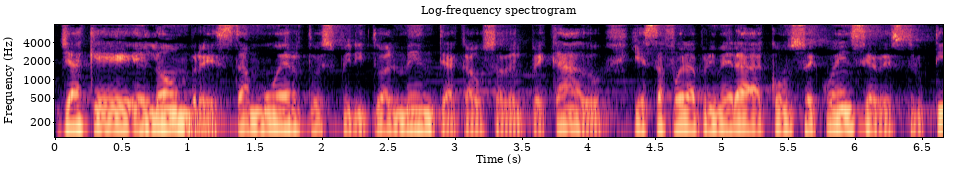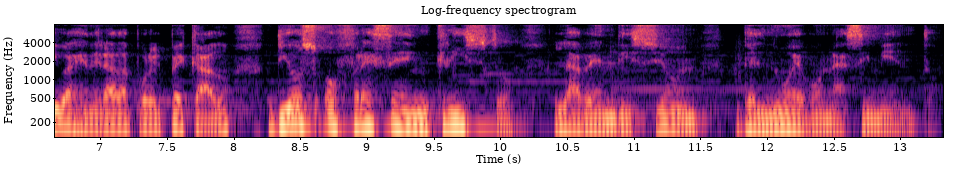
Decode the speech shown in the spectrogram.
ya que el hombre está muerto espiritualmente a causa del pecado, y esta fue la primera consecuencia destructiva generada por el pecado, Dios ofrece en Cristo la bendición del nuevo nacimiento.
